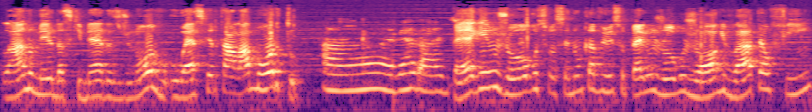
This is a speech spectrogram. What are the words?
lá no meio das quimeras de novo, o Wesker tá lá morto. Ah, é verdade. Peguem o jogo, se você nunca viu isso, pegue o jogo, jogue, vá até o fim.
